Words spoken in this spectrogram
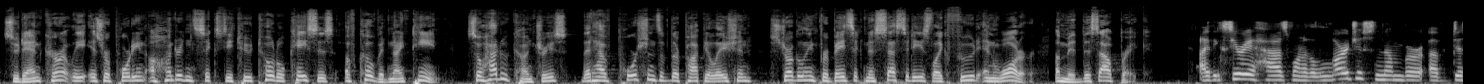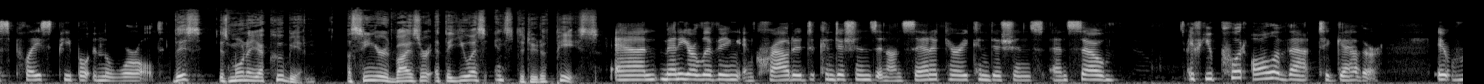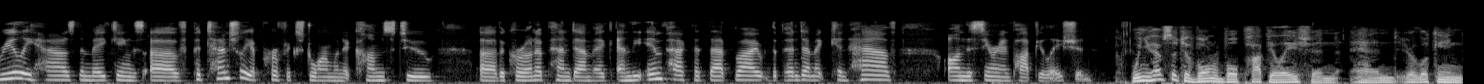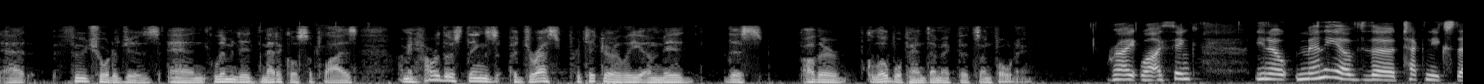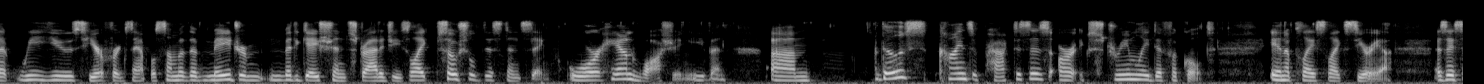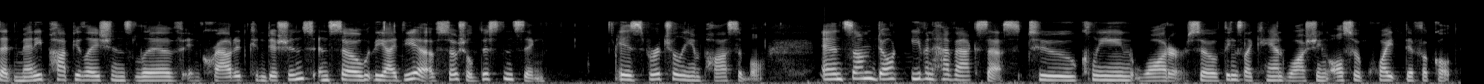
Sudan currently is reporting 162 total cases of COVID 19. So, how do countries that have portions of their population struggling for basic necessities like food and water amid this outbreak? I think Syria has one of the largest number of displaced people in the world. This is Mona Yacoubian, a senior advisor at the U.S. Institute of Peace. And many are living in crowded conditions, in unsanitary conditions. And so, if you put all of that together, it really has the makings of potentially a perfect storm when it comes to uh, the corona pandemic and the impact that that by the pandemic can have on the Syrian population. When you have such a vulnerable population and you're looking at food shortages and limited medical supplies, I mean, how are those things addressed, particularly amid this other global pandemic that's unfolding? Right. Well, I think you know, many of the techniques that we use here, for example, some of the major mitigation strategies like social distancing or hand washing, even, um, those kinds of practices are extremely difficult in a place like Syria. As I said, many populations live in crowded conditions, and so the idea of social distancing is virtually impossible. And some don't even have access to clean water. So things like hand washing also quite difficult.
